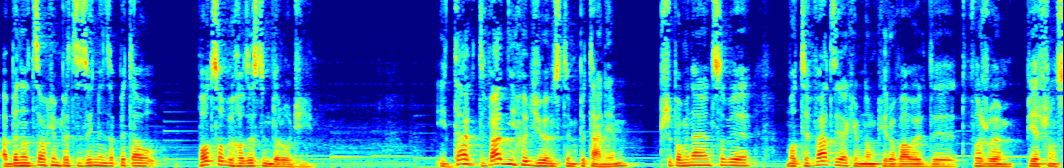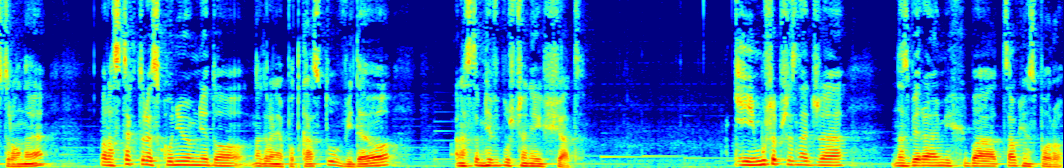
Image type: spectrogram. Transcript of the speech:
A będąc całkiem precyzyjny, zapytał, po co wychodzę z tym do ludzi. I tak dwa dni chodziłem z tym pytaniem, przypominając sobie motywacje, jakie mną kierowały, gdy tworzyłem pierwszą stronę oraz te, które skłoniły mnie do nagrania podcastu, wideo, a następnie wypuszczenia ich w świat. I muszę przyznać, że nazbierałem ich chyba całkiem sporo.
